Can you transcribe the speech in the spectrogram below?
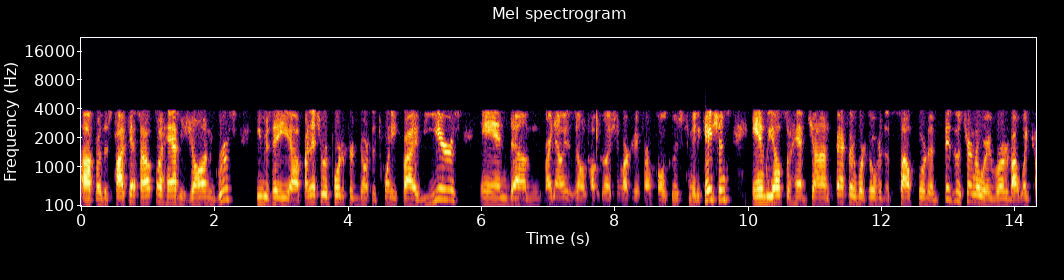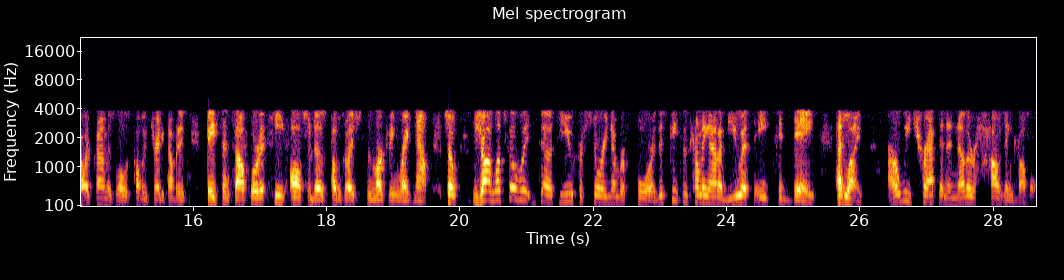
uh, for this podcast. I also have Jean Gruss. He was a uh, financial reporter for north of 25 years, and um, right now he has his own public relations marketing firm called Gruss Communications. And we also have John Fackler, worked over the South Florida Business Journal, where he wrote about white collar crime as well as public traded companies based in South Florida. He also does public relations and marketing right now. So, John, let's go with, uh, to you for story number four. This piece is coming out of USA Today. Headline: Are we trapped in another housing bubble?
